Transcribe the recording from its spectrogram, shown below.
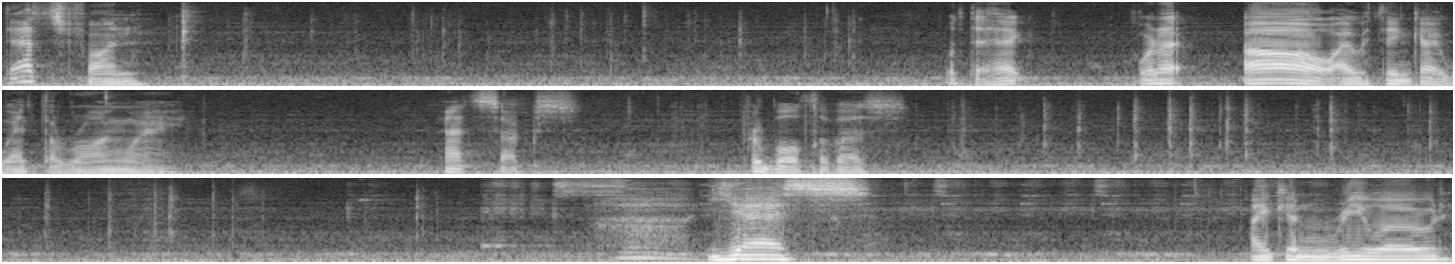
That's fun. What the heck? What I... Oh, I think I went the wrong way. That sucks. For both of us. yes! I can reload.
